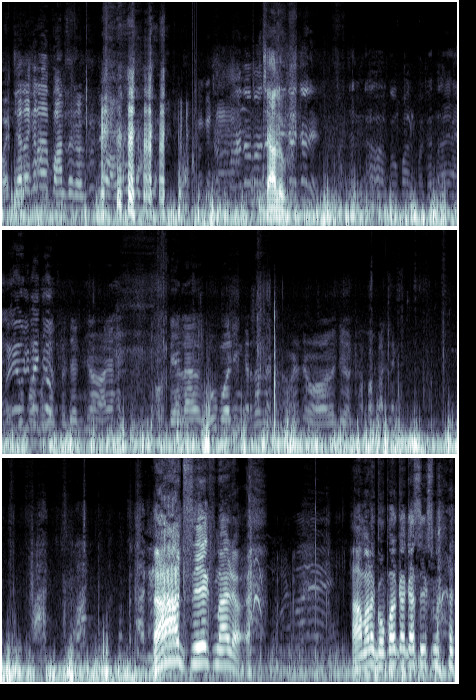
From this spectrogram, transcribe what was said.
ચાલુ. હા સિક્સ માર્યો. હા મારા ગોપાલ કાકા સિક્સ માર્યો.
